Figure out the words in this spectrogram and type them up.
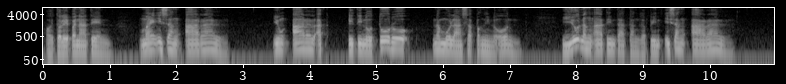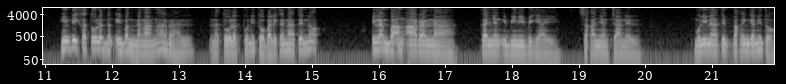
O ituloy pa natin. May isang aral. Yung aral at itinuturo na mula sa Panginoon. Yun ang atin tatanggapin, isang aral. Hindi katulad ng ibang nangangaral na tulad po nito, balikan natin no. Ilan ba ang aral na kanyang ibinibigay sa kanyang channel? Muli natin pakinggan ito.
